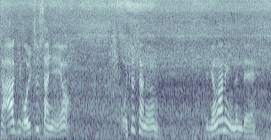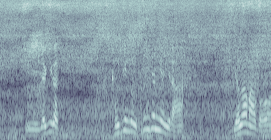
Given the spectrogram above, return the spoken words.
저기가 얼출산이에요. 얼출산은 영암에 있는데, 이 여기가 강진군 성전면이라 영암하고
